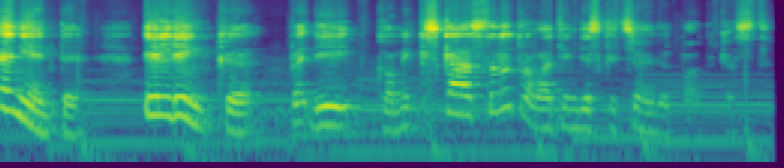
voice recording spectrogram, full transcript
E niente, il link di Comicscast lo trovate in descrizione del podcast.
